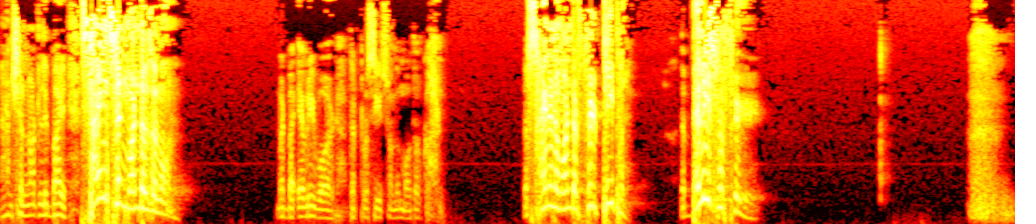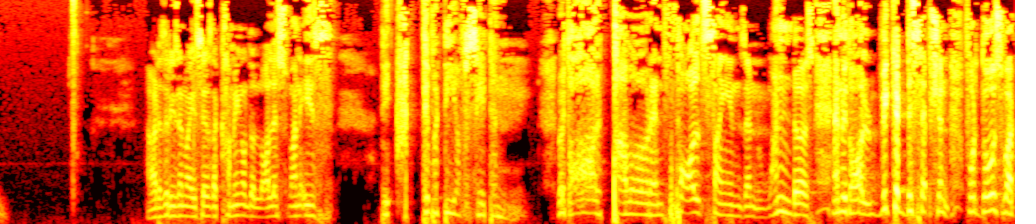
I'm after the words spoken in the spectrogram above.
Man shall not live by signs and wonders alone, but by every word that proceeds from the mouth of God. The sign and a wonder filled people. The bellies were filled. That is the reason why he says the coming of the lawless one is the activity of Satan with all power and false signs and wonders and with all wicked deception for those who are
